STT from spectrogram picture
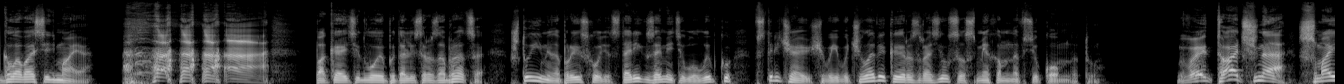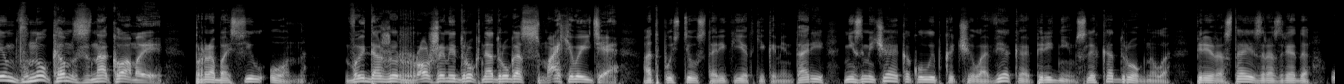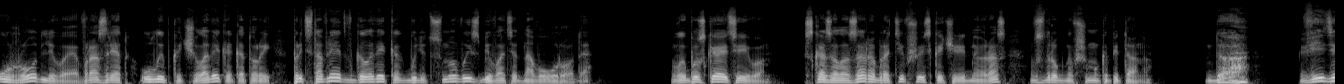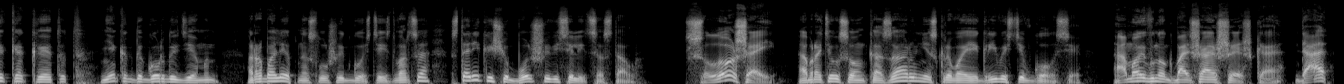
Глава седьмая. «Ха-ха-ха-ха!» Пока эти двое пытались разобраться, что именно происходит, старик заметил улыбку встречающего его человека и разразился смехом на всю комнату. «Вы точно с моим внуком знакомы?» — пробасил он. «Вы даже рожами друг на друга смахиваете!» — отпустил старик едкий комментарий, не замечая, как улыбка человека перед ним слегка дрогнула, перерастая из разряда «уродливая» в разряд улыбка человека, который представляет в голове, как будет снова избивать одного урода. «Выпускайте его», — сказал Азар, обратившись к очередной раз вздрогнувшему капитану. «Да». Видя, как этот, некогда гордый демон, раболепно слушает гостя из дворца, старик еще больше веселиться стал. «Слушай», — обратился он к Азару, не скрывая игривости в голосе, «а мой внук большая шишка, да?»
